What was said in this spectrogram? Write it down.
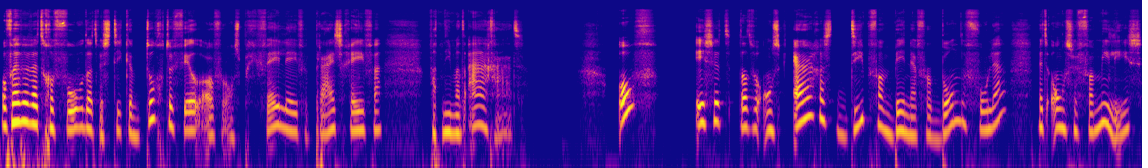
Of hebben we het gevoel dat we stiekem toch te veel over ons privéleven prijsgeven wat niemand aangaat? Of is het dat we ons ergens diep van binnen verbonden voelen met onze families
